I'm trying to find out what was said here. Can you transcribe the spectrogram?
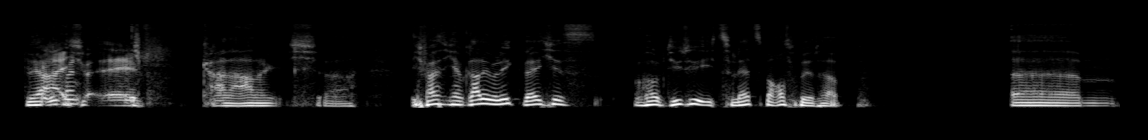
Ja, ich, ey, keine Ahnung, ich, äh, ich weiß, ich habe gerade überlegt, welches Call of Duty ich zuletzt mal ausprobiert habe. Ähm,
